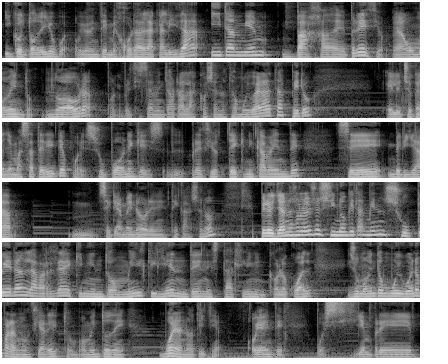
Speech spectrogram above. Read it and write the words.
y con todo ello, pues, obviamente mejora la calidad y también bajada de precio en algún momento. No ahora, porque precisamente ahora las cosas no están muy baratas, pero el hecho de que haya más satélites, pues supone que el precio técnicamente se vería sería menor en este caso, ¿no? Pero ya no solo eso, sino que también superan la barrera de 500.000 clientes en Starlink, con lo cual es un momento muy bueno para anunciar esto, un momento de buena noticia. Obviamente, pues siempre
